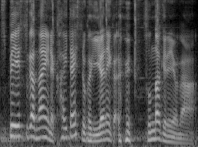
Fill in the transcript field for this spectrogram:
う、スペースがないな。解体室の鍵いらねえか。そんなわけねえよな。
